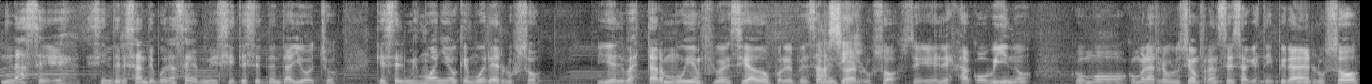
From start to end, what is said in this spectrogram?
nace, es, es interesante, pues nace en 1778, que es el mismo año que muere Rousseau. Y él va a estar muy influenciado por el pensamiento ¿sí? de Rousseau. Sí, él es jacobino, como, como la Revolución Francesa que está inspirada en Rousseau.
